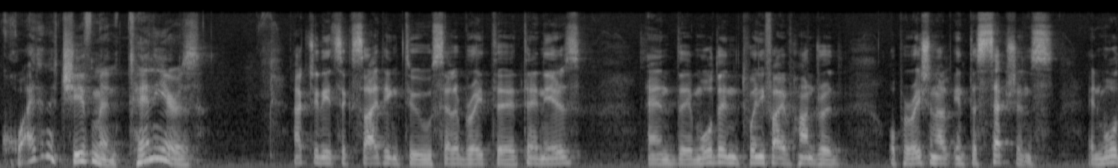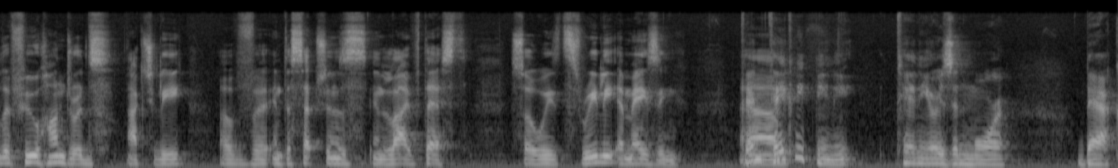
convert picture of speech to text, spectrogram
Quite an achievement, 10 years. Actually, it's exciting to celebrate uh, 10 years and uh, more than 2,500 operational interceptions and more than a few hundreds, actually, of uh, interceptions in live test. So it's really amazing. Can Um, take me, Pini, 10 years and more back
